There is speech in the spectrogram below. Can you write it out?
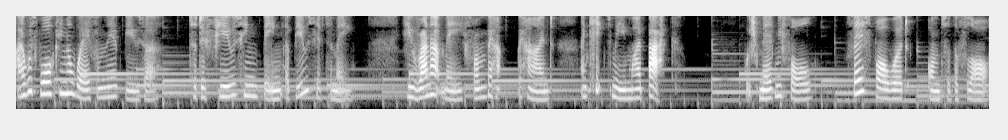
I Was Walking Away from the Abuser to Diffuse Him Being Abusive to Me. He ran at me from behind and kicked me in my back, which made me fall face forward onto the floor.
